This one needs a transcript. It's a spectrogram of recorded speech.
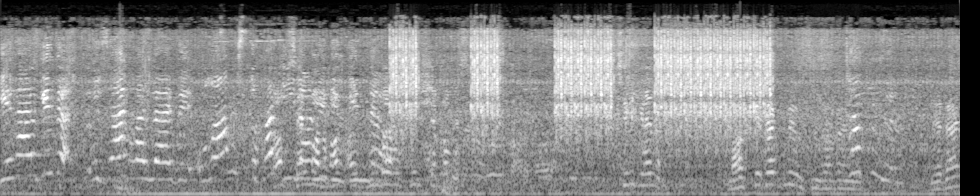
Genelge de özel hallerde olağanüstü hal Tamam Selma ilan edildiğinde burada var. alışveriş yapamazsınız. İçeri giremez. Maske takmıyor musunuz hanımefendi? Takmıyorum. Neden?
